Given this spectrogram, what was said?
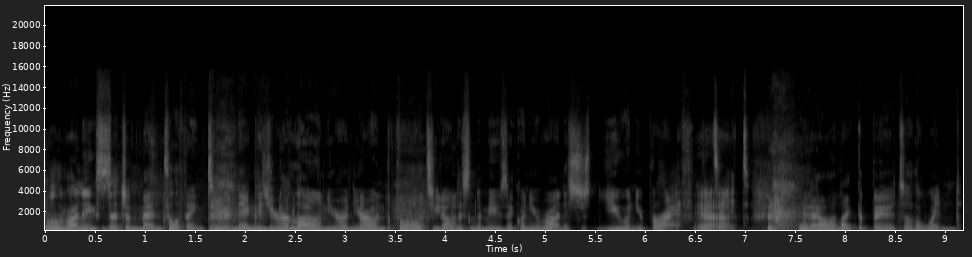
Well, running's such a mental thing too, Nick, because you're alone. You're in your own thoughts. You don't listen to music when you run. It's just you and your breath. Yeah. That's it. You know, and like the birds or the wind.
